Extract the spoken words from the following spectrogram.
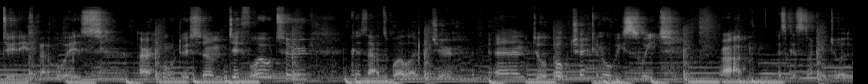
do these bad boys. I reckon we'll do some diff oil too, because that's well overdue. And do a bolt check and it'll be sweet. Right, let's get stuck into it.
